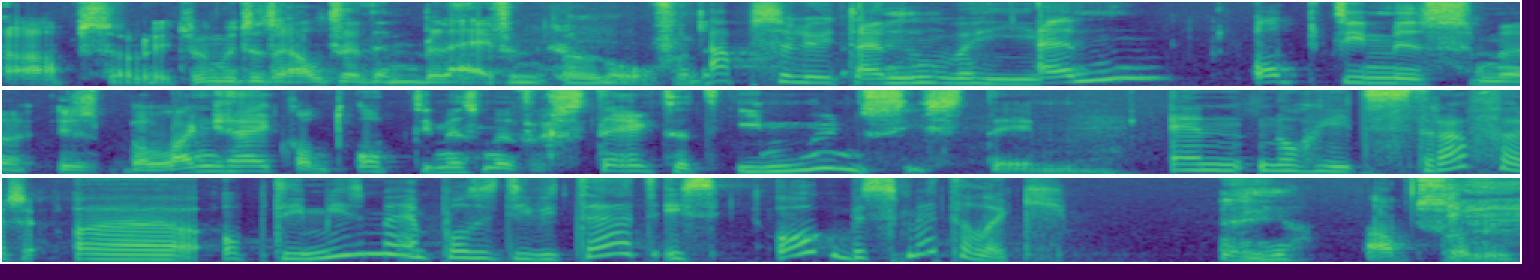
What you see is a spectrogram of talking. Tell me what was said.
Absoluut. We moeten er altijd in blijven geloven. Absoluut, dat en, doen we hier. En optimisme is belangrijk, want optimisme versterkt het immuunsysteem. En nog iets straffer. Uh, optimisme en positiviteit is ook besmettelijk. Ja, absoluut.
